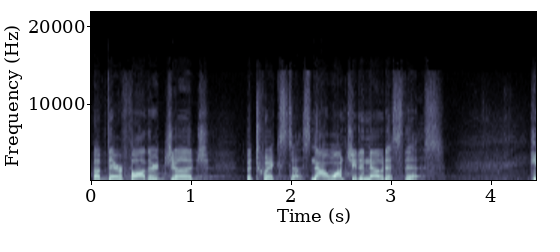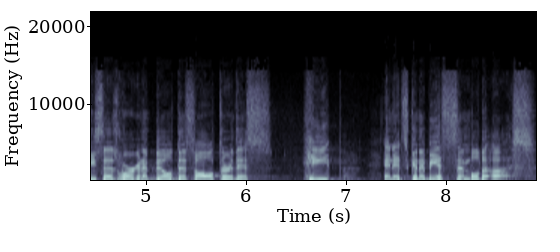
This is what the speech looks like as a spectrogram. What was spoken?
of their father, judge betwixt us. Now I want you to notice this. He says, We're going to build this altar, this heap, and it's going to be a symbol to us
